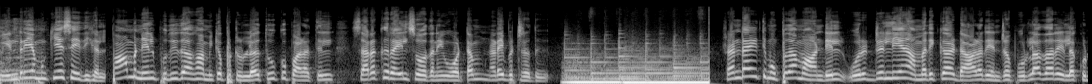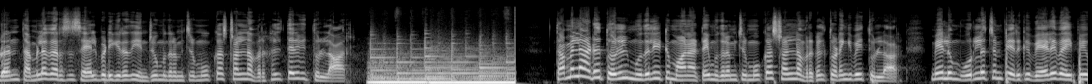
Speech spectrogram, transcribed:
வணக்கம் இன்றைய முக்கிய செய்திகள். பாம்பனில் புதிதாக அமைக்கப்பட்டுள்ள தூக்கு பாலத்தில் சரக்கு ரயில் சோதனை ஓட்டம் நடைபெற்றது. ரெண்டாயிரத்தி முப்பதாம் ஆண்டில் ஒரு டிரில்லியன் அமெரிக்க டாலர் என்ற பொருளாதார இலக்குடன் தமிழக அரசு செயல்படுகிறது என்று முதலமைச்சர் மு ஸ்டாலின் அவர்கள் தெரிவித்துள்ளார். தமிழ்நாடு தொழில் முதலீட்டு மாநாட்டை முதலமைச்சர் மு ஸ்டாலின் அவர்கள் தொடங்கி வைத்துள்ளார். மேலும் ஒரு லட்சம் பேருக்கு வேலைவாய்ப்பை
